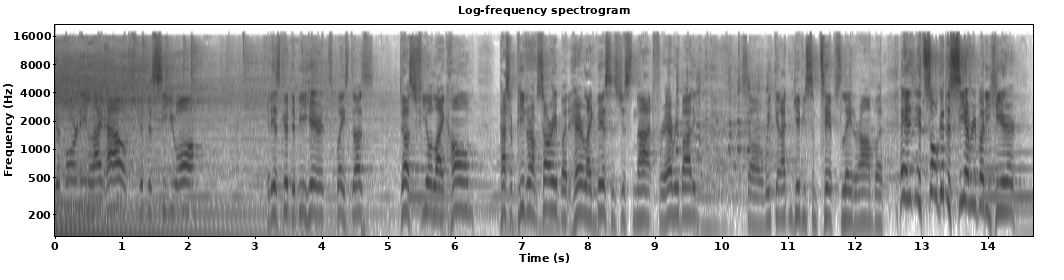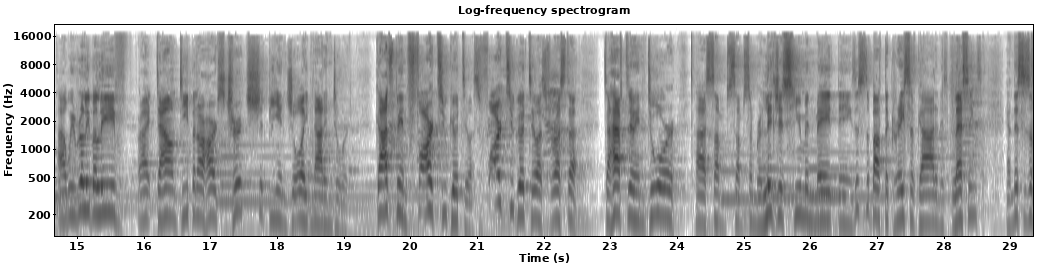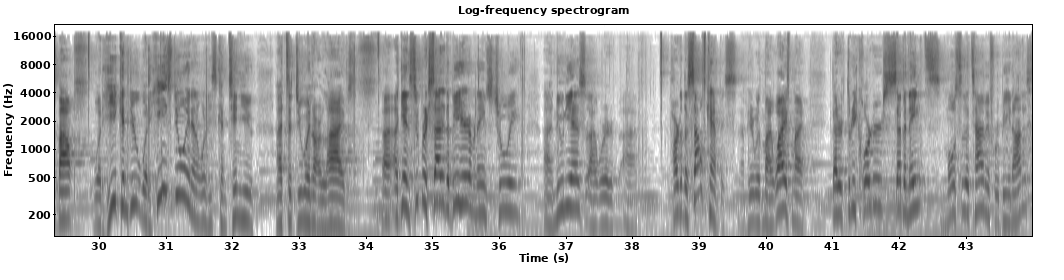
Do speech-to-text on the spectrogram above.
Good morning, Lighthouse. Good to see you all. It is good to be here. This place does does feel like home. Pastor Peter, I'm sorry, but hair like this is just not for everybody. So we can I can give you some tips later on. But hey, it's so good to see everybody here. Uh, we really believe, right down deep in our hearts, church should be enjoyed, not endured. God's been far too good to us, far too good to us for us to to have to endure uh, some some some religious human-made things. This is about the grace of God and His blessings. And this is about what He can do, what He's doing, and what He's continue uh, to do in our lives. Uh, again, super excited to be here. My name's Chuy uh, Nunez. Uh, we're uh, part of the South Campus. I'm here with my wife, my better three quarters, seven eighths, most of the time, if we're being honest.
